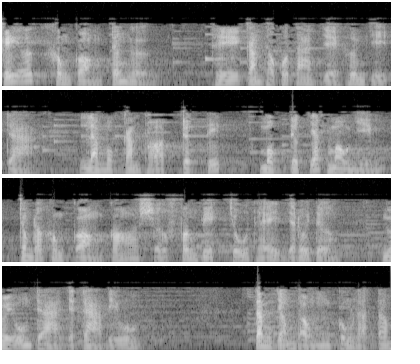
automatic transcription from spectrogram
Ký ức không còn trấn ngự, thì cảm thọ của ta về hương vị trà là một cảm thọ trực tiếp, một trực giác màu nhiệm, trong đó không còn có sự phân biệt chủ thể và đối tượng, người uống trà và trà bị uống. Tâm vọng động cũng là tâm,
